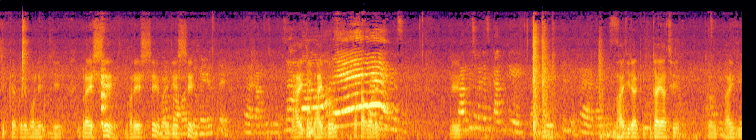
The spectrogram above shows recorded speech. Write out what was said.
চিৎকার করে বলে যে ওরা এসছে ঘরে এসছে বাড়িতে এসছে ভাইজি ভাইপো কথা বলে। যে হ্যাঁ ভাইজিরা কি কোথায় আছে? তোর ভাইজি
